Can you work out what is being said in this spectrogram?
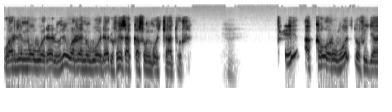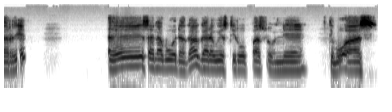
warri immoo booda dhufne warra nu booda dhufes akkasuma gochaa turre. Akka Oromootti of ijaarree sana booda gaa gara West Eurooppaas dhufnee itti bu'aas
